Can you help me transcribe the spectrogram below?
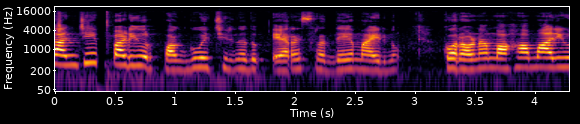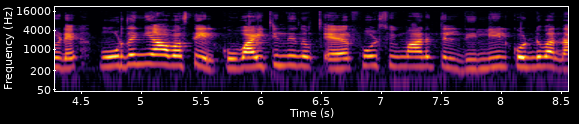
സഞ്ജീവ് പടിയൂർ പങ്കുവച്ചിരുന്നതും ഏറെ ശ്രദ്ധേയമായിരുന്നു. കൊറോണ മഹാമാരിയുടെ മൂർധന്യാവസ്ഥയിൽ കുവൈറ്റിൽ നിന്നും എയർഫോഴ്സ് വിമാനത്തിൽ ദില്ലിയിൽ കൊണ്ടുവന്ന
